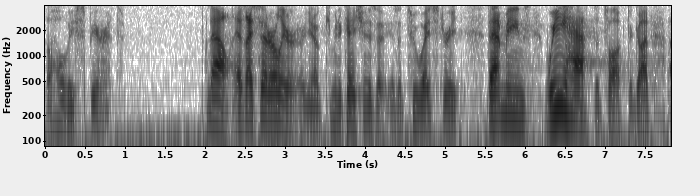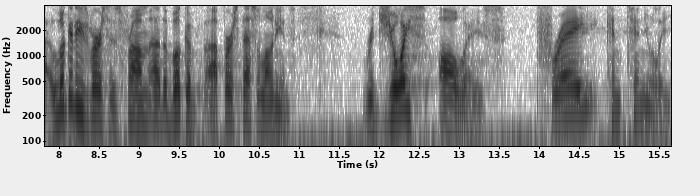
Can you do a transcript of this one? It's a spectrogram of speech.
the Holy Spirit. Now, as I said earlier, you know, communication is a, is a two way street. That means we have to talk to God. Uh, look at these verses from uh, the book of uh, 1 Thessalonians. Rejoice always, pray continually,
